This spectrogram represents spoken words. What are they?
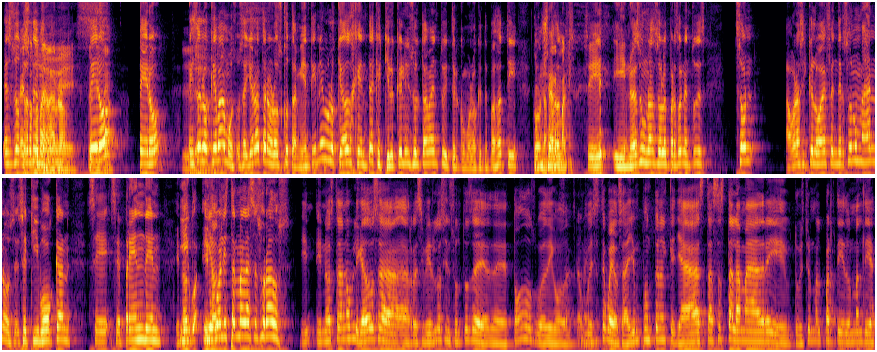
Eso es otro Es otro tema. tema, ¿no? Sí, sí, Pero, eso es lo que vamos. O sea, Jonathan Orozco también tiene bloqueados gente que aquí lo que le insultaba en Twitter, como lo que te pasa a ti. Con Sherman. pasando- Sí, y no es una sola persona. Entonces, son, ahora sí que lo va a defender, son humanos, se equivocan, se, se prenden, Y no- no- igual están mal asesorados. Y, y no están obligados a, a recibir los insultos de, de todos, güey. Digo, como dice este güey, o sea, hay un punto en el que ya estás hasta la madre y tuviste un mal partido, un mal día,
